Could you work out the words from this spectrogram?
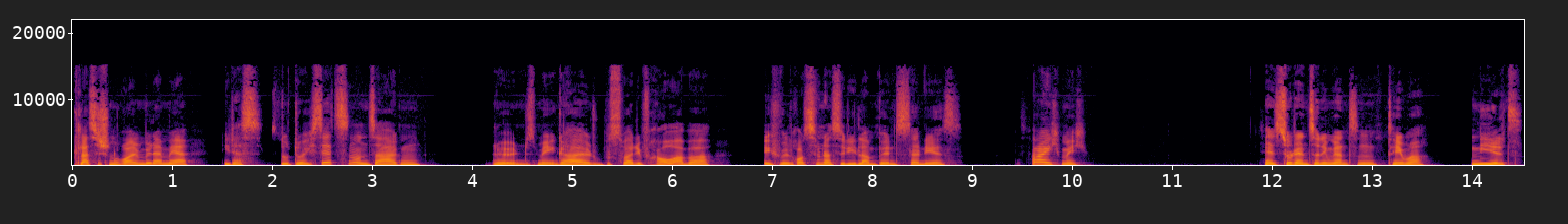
klassischen Rollenbilder mehr, die das so durchsetzen und sagen, nö, ist mir egal, du bist zwar die Frau, aber ich will trotzdem, dass du die Lampe installierst. Das frage ich mich. Was hältst du denn zu dem ganzen Thema, Nils?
